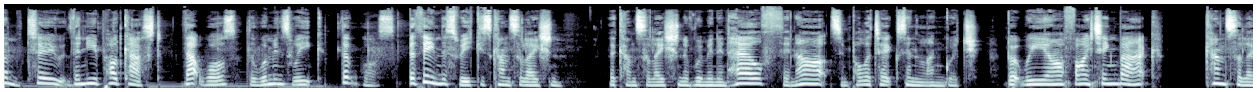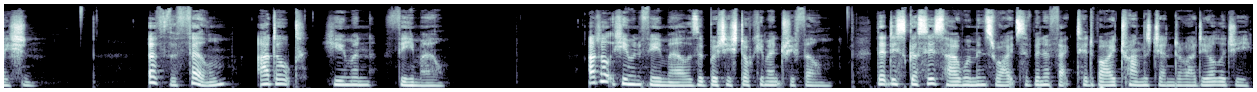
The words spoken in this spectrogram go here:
welcome to the new podcast. That was the Women's Week that was. The theme this week is cancellation the cancellation of women in health, in arts, in politics, in language. But we are fighting back cancellation of the film Adult Human Female. Adult Human Female is a British documentary film that discusses how women's rights have been affected by transgender ideology.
